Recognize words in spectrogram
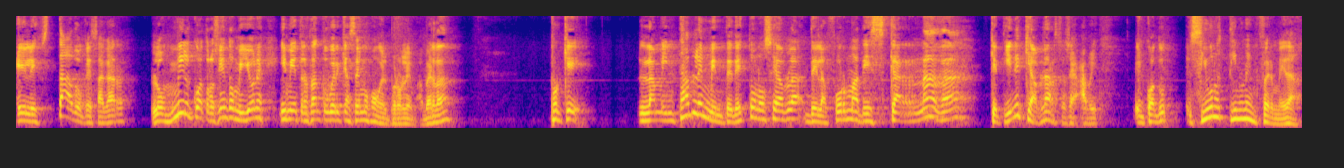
el Estado que sacar los 1.400 millones y mientras tanto ver qué hacemos con el problema, ¿verdad? Porque lamentablemente de esto no se habla de la forma descarnada que tiene que hablarse. O sea, a ver, eh, cuando, si uno tiene una enfermedad,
